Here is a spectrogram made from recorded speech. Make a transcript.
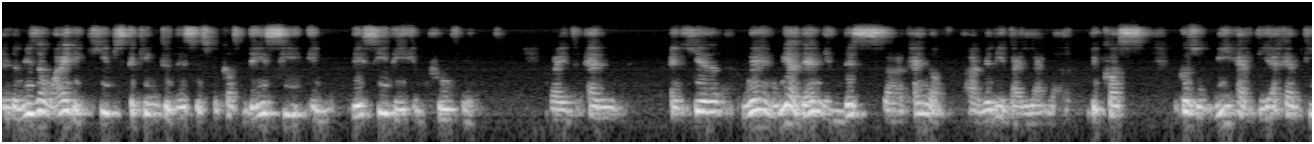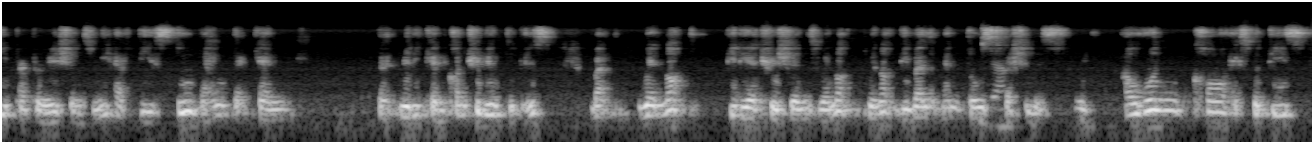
and the reason why they keep sticking to this is because they see in they see the improvement, right? And and here we we are then in this uh, kind of uh, really dilemma because because we have the FMT preparations, we have the stool bank that can that really can contribute to this, but we're not pediatricians, we're not we're not developmental Yeah. specialists. Our own core expertise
